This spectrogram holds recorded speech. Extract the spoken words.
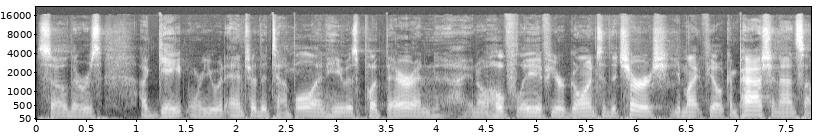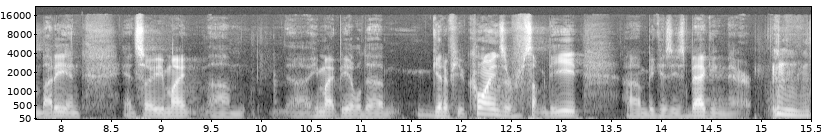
So there was a gate where you would enter the temple, and he was put there. And you know, hopefully, if you're going to the church, you might feel compassion on somebody, and and so you might um, uh, he might be able to get a few coins or something to eat. um, because he's begging there.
